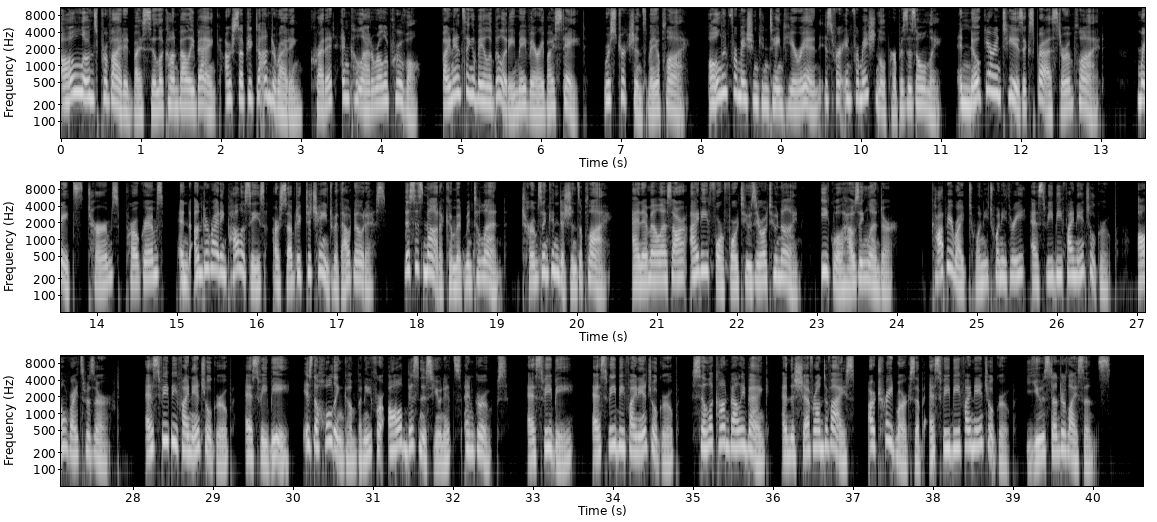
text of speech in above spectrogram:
All loans provided by Silicon Valley Bank are subject to underwriting, credit, and collateral approval. Financing availability may vary by state. Restrictions may apply. All information contained herein is for informational purposes only, and no guarantee is expressed or implied. Rates, terms, programs, and underwriting policies are subject to change without notice. This is not a commitment to lend. Terms and conditions apply. NMLSR ID 442029. Equal housing lender. Copyright 2023 SVB Financial Group. All rights reserved. SVB Financial Group, SVB, is the holding company for all business units and groups. SVB, SVB Financial Group, Silicon Valley Bank, and the Chevron device are trademarks of SVB Financial Group, used under license.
